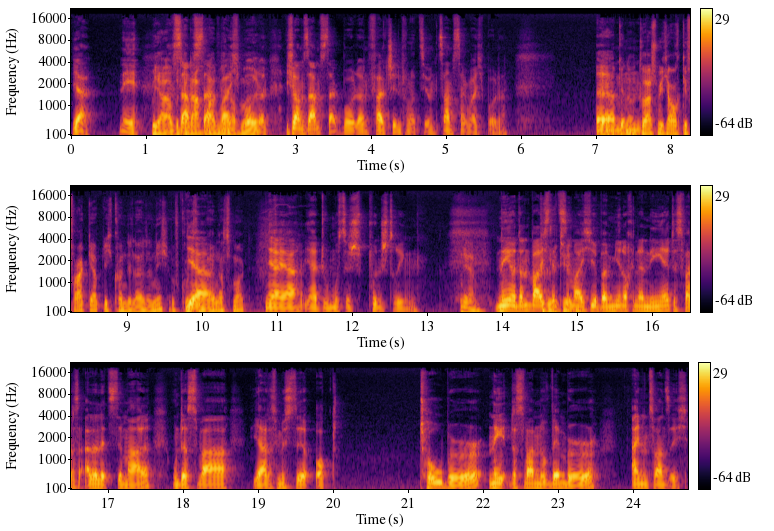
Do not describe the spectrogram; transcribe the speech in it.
Ja, nee. Ja, am Samstag war ich bouldern. Ich war am Samstag bouldern, falsche Information. Samstag war ich bouldern. Ja, ähm, genau. Du hast mich auch gefragt gehabt, ich konnte leider nicht, aufgrund ja, vom Weihnachtsmarkt. Ja, ja, ja, du musstest Punsch trinken. Ja. Nee, und dann war ich das letzte Mal hier bei mir noch in der Nähe. Das war das allerletzte Mal. Und das war, ja, das müsste Oktober, nee, das war November 21.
